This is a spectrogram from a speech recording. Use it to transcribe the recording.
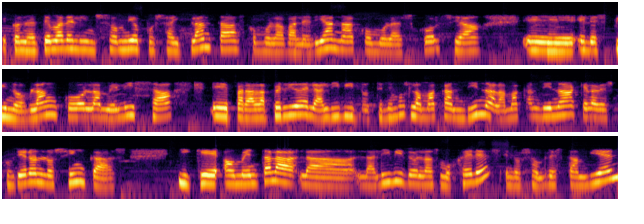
Eh, con el tema del insomnio, pues hay plantas como la valeriana, como la escolcia, el espino blanco, la melisa. para la pérdida de la libido tenemos la macandina, la macandina que la descubrieron los incas y que aumenta la, la, libido en las mujeres, en los hombres también,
